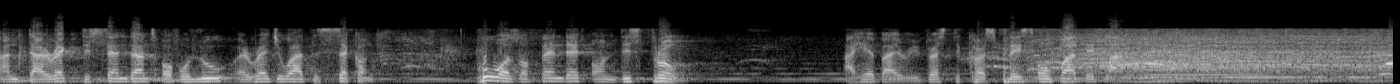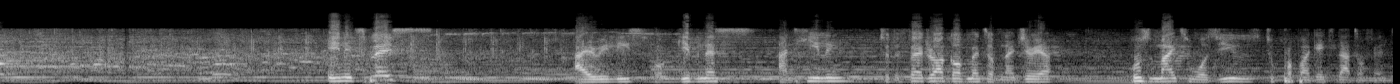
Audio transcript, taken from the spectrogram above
and direct descendant of Olu Erejuwa II, who was offended on this throne, I hereby reverse the curse placed over this land. In its place, I release forgiveness and healing to the federal government of Nigeria, whose might was used to propagate that offense.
